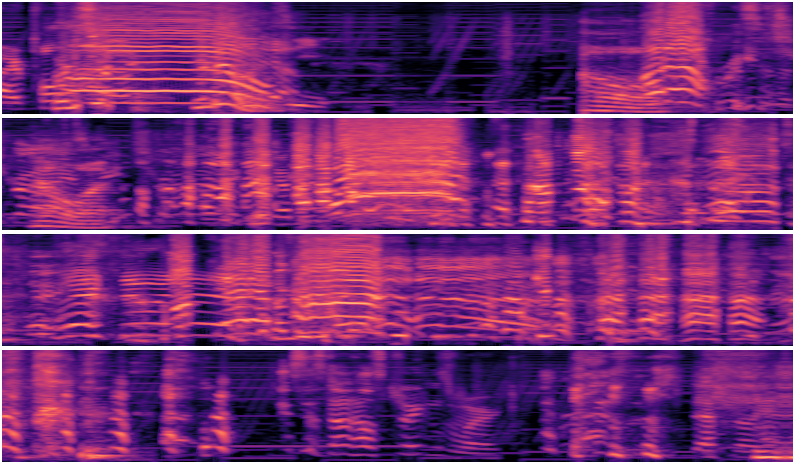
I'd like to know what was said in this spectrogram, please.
alright, pull Where's off. the- Easy. Oh. Oh no! Retry. Now what? we're doing it! this is not how strings work. This is definitely how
